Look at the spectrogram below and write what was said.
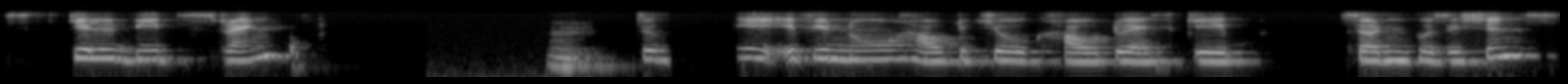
skill beats strength. Hmm. So if you know how to choke, how to escape certain positions,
